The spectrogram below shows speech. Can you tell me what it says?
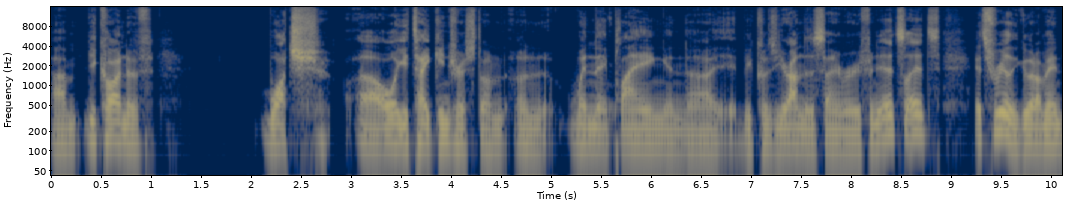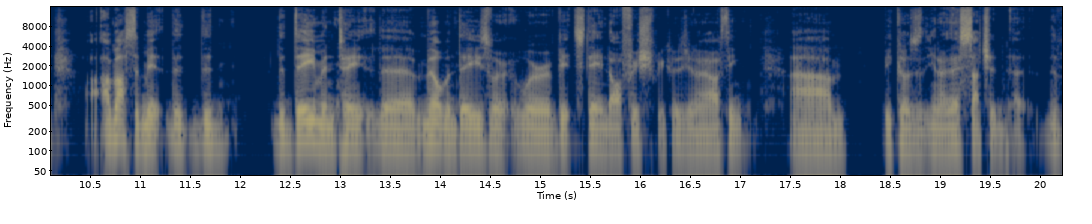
um, you kind of watch uh, or you take interest on on when they're playing and uh, because you're under the same roof and it's it's it's really good. I mean, I must admit the the the demon team, the Melbourne D's were, were a bit standoffish because you know I think um, because you know there's such a uh, the,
